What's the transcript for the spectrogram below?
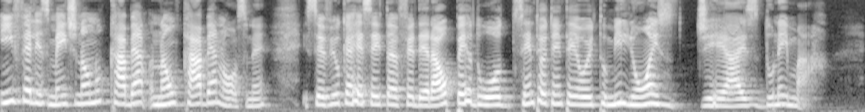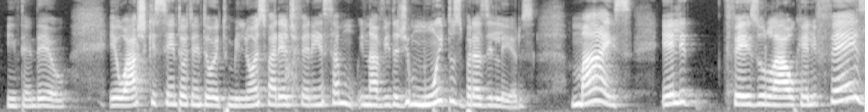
Infelizmente, não, não, cabe a, não cabe a nós, né? E você viu que a Receita Federal perdoou 188 milhões de reais do Neymar. Entendeu? Eu acho que 188 milhões faria diferença na vida de muitos brasileiros. Mas ele fez o lá o que ele fez,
